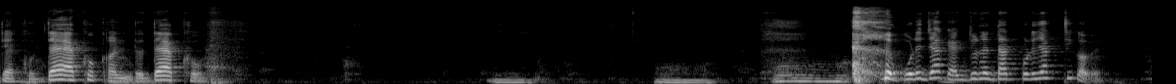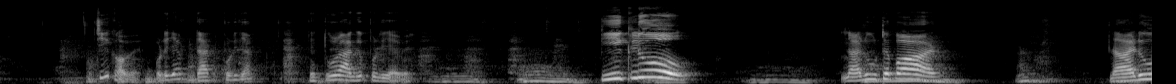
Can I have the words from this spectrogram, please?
দেখো দেখো, কাণ্ড, দেখো। পড়ে যাক, একজনের দাঁত পড়ে যাক, ঠিক হবে। ঠিক হবে, পড়ে যাক, দাঁত পড়ে যাক তোর আগে পড়ে যাবে। পিকলু! নাড়ু উঠে পড়। নাড়ু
